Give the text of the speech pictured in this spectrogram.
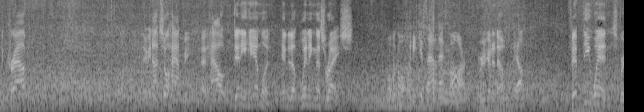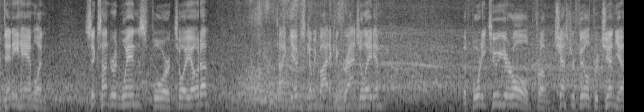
The crowd maybe not so happy at how Denny Hamlin ended up winning this race. Well, we're going when he gets out of that car. We're going to know. Yeah. 50 wins for Denny Hamlin. 600 wins for Toyota. Ty Gibbs coming by to congratulate him. The 42-year-old from Chesterfield, Virginia.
